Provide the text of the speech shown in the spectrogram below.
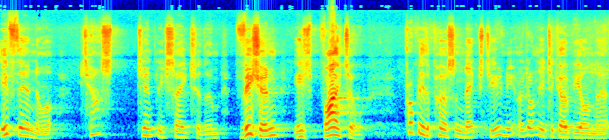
if they're not, just gently say to them, Vision is vital. Probably the person next to you. I don't need to go beyond that.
